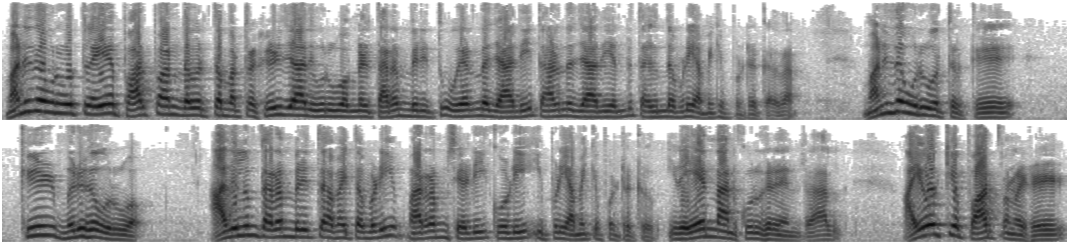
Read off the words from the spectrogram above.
மனித உருவத்திலேயே பார்ப்பான் தவிர்த்த மற்ற கீழ்ஜாதி உருவங்கள் தரம் பிரித்து உயர்ந்த ஜாதி தாழ்ந்த ஜாதி என்று தகுந்தபடி அமைக்கப்பட்டிருக்கிறதாம். மனித உருவத்திற்கு கீழ் மிருக உருவம். அதிலும் தரம் பிரித்து அமைத்தபடி மரம் செடி கொடி இப்படி அமைக்கப்பட்டிருக்கிறது. இதை ஏன் நான் கூறுகிறேன் என்றால் அயோக்கிய பார்ப்பனர்கள்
